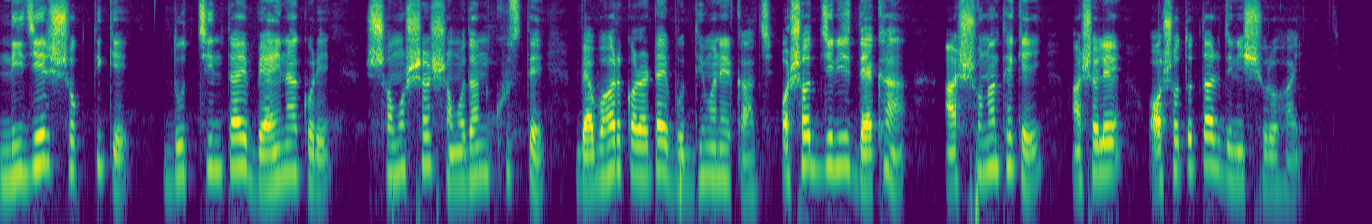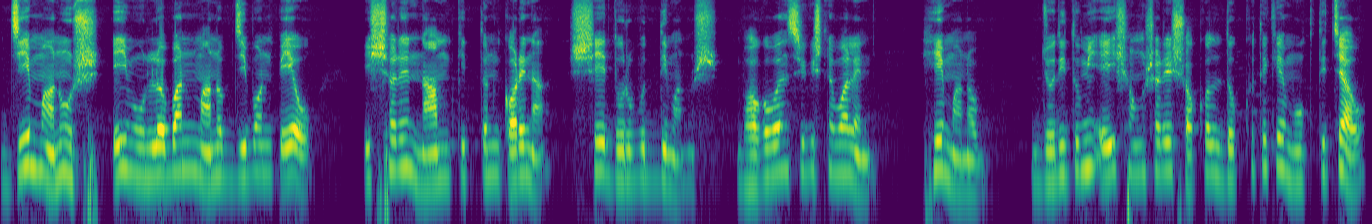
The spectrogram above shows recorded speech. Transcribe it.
নিজের শক্তিকে দুশ্চিন্তায় ব্যয় না করে সমস্যার সমাধান খুঁজতে ব্যবহার করাটাই বুদ্ধিমানের কাজ। অসৎ জিনিস দেখা আর শোনা থেকেই আসলে অসততার জিনিস শুরু হয়। যে মানুষ এই মূল্যবান মানব জীবন পেয়েও ঈশ্বরের নাম কীর্তন করে না, সে দুর্বুদ্ধি মানুষ। ভগবান শ্রীকৃষ্ণ বলেন, হে মানব, যদি তুমি এই সংসারের সকল দুঃখ থেকে মুক্তি চাও,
